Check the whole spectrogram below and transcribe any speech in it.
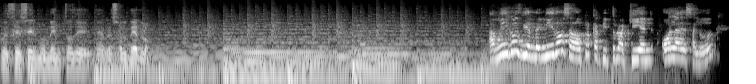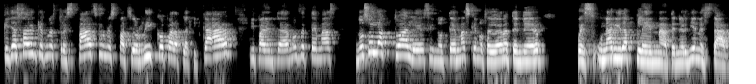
pues es el momento de, de resolverlo. Amigos, bienvenidos a otro capítulo aquí en Hola de Salud, que ya saben que es nuestro espacio, un espacio rico para platicar y para enterarnos de temas no solo actuales, sino temas que nos ayudan a tener pues una vida plena, tener bienestar.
